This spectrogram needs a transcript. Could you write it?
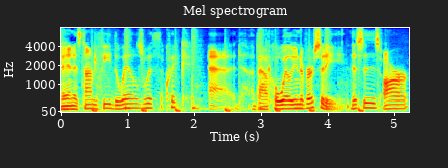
And it's time to feed the whales with a quick ad about Whole Whale University. This is our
